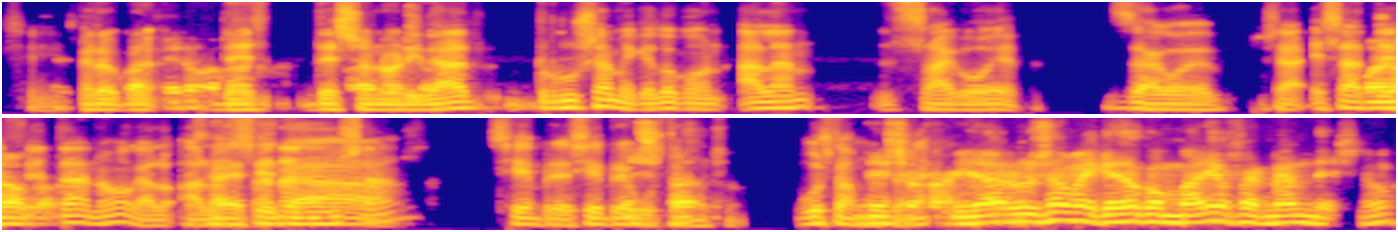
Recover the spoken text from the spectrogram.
Sí, Este pero, pero 4-0 a- de, de sonoridad rusa me quedo con Alan Zagoev. Zagoev. O sea, esa Bueno, TZ, ¿no? A lo, a Esa lo EZ Sana Nusa, Siempre, siempre Esa- gusta mucho. Gusta De mucho. ¿eh? sonoridad rusa me quedo con Mario Fernández, ¿no?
